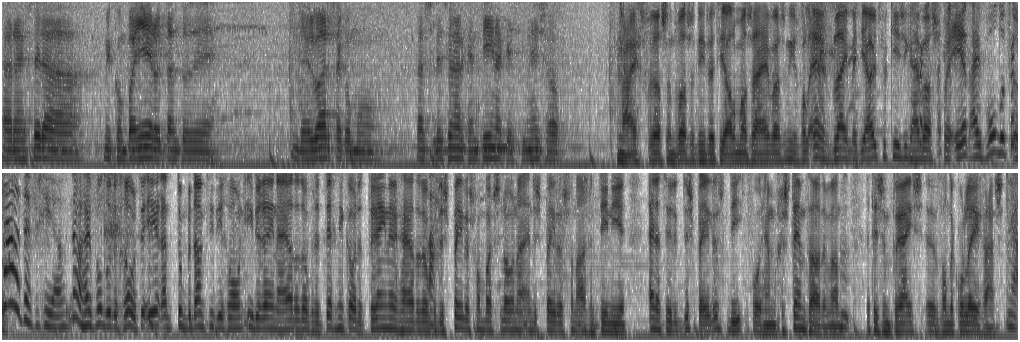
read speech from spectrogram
Agradecer a mis compañeros, tanto de, del Barça como la selección argentina, que sin ellos Nou, echt verrassend was het niet wat hij allemaal zei. Hij was in ieder geval erg blij met die uitverkiezing. Hij was vereerd. Hij vond het... Vertaal het even, Gio. Nou, hij vond het een grote eer. En toen bedankte hij gewoon iedereen. Hij had het over de technico, de trainer. Hij had het over Ah. de spelers van Barcelona en de spelers van Argentinië. En natuurlijk de spelers die voor hem gestemd hadden. Want Hm. het is een prijs eh, van de collega's. Ja.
